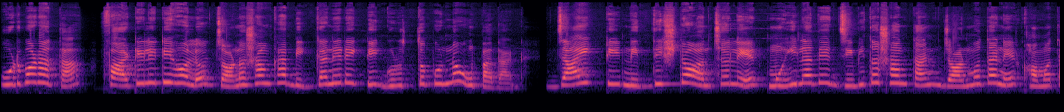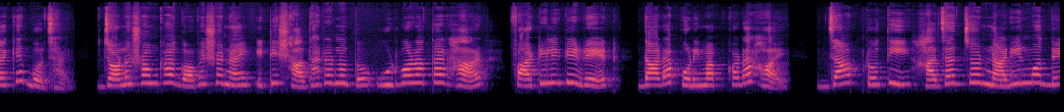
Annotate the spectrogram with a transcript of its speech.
উর্বরতা, ফার্টিলিটি হল জনসংখ্যা বিজ্ঞানের একটি গুরুত্বপূর্ণ উপাদান, যা একটি নির্দিষ্ট অঞ্চলের মহিলাদের জীবিত সন্তান জন্মদানের ক্ষমতাকে বোঝায়। জনসংখ্যা গবেষণায় এটি সাধারণত উর্বরতার হার ফার্টিলিটি রেট দ্বারা পরিমাপ করা হয়, যা প্রতি হাজার জন নারীর মধ্যে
